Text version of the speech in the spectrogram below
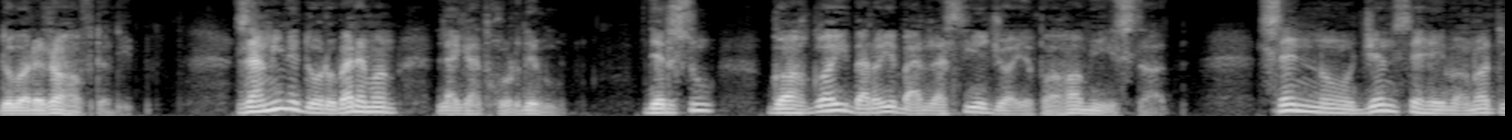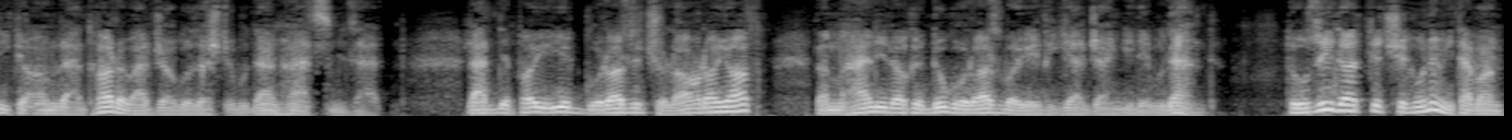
دوباره راه افتادیم. زمین دوروبرمان لگت خورده بود. درسو گاهگاهی برای بررسی جای پاها می ایستاد. سن و جنس حیواناتی که آن ردها را بر جا گذاشته بودند حدس می‌زد. رد پای یک گراز چلاق را یافت و محلی را که دو گراز با یکدیگر جنگیده بودند. توضیح داد که چگونه می‌توان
